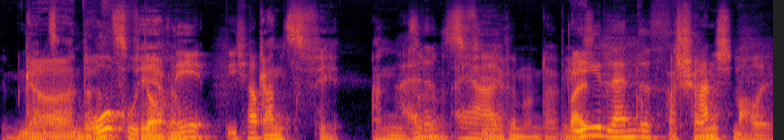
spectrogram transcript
in Ja, ganz anderen Roku, Sphären. doch, nee, ich habe Ganz fe anderen Alter, ja, Sphären unterwegs. elendes Wahrscheinlich, Schandmaul.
